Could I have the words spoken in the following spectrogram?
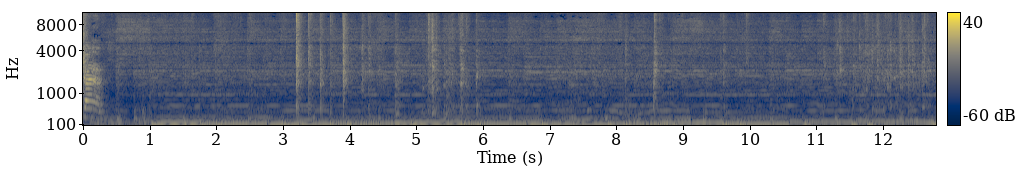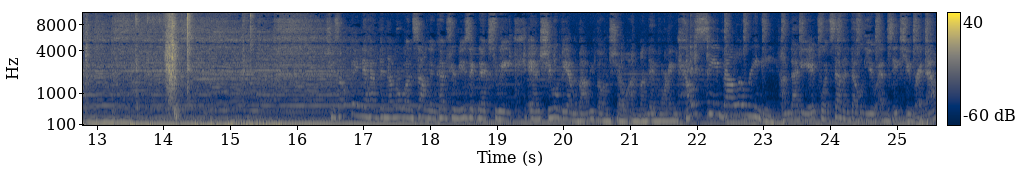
time. week, and she will be on the Bobby Bones Show on Monday morning. Kelsea Ballerini on 98.7 WMZQ right now.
